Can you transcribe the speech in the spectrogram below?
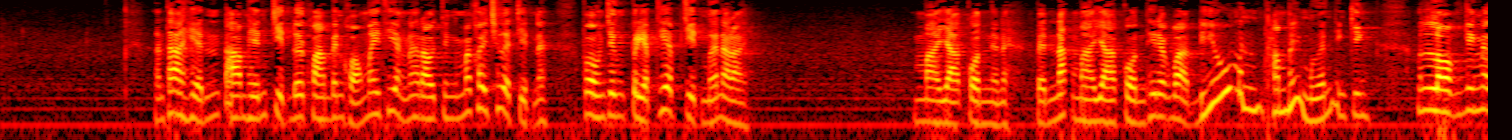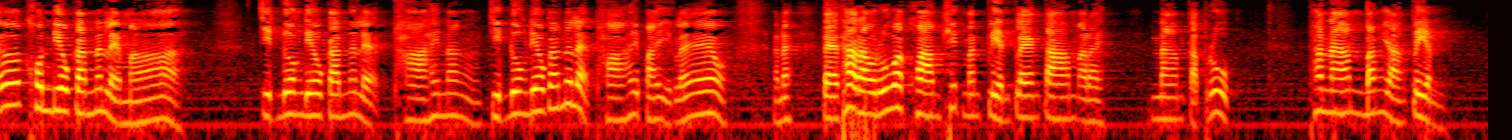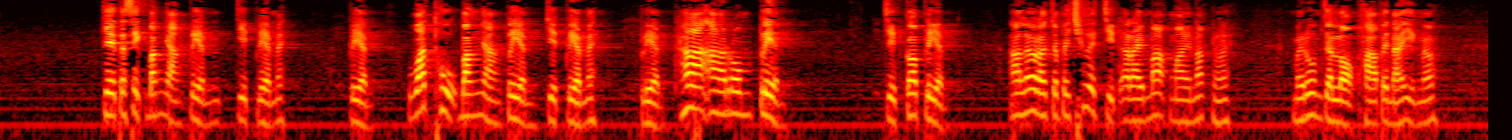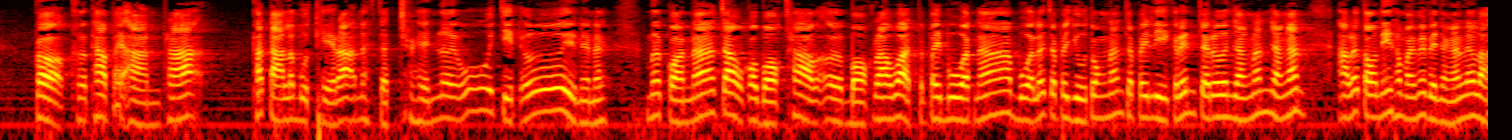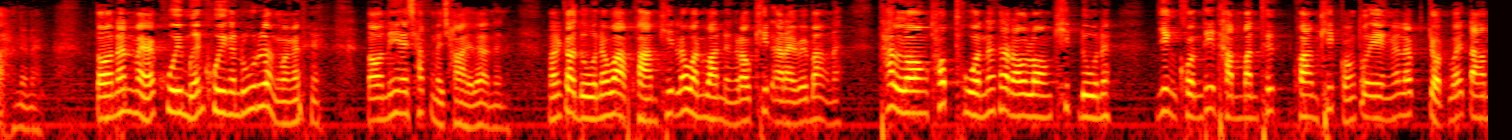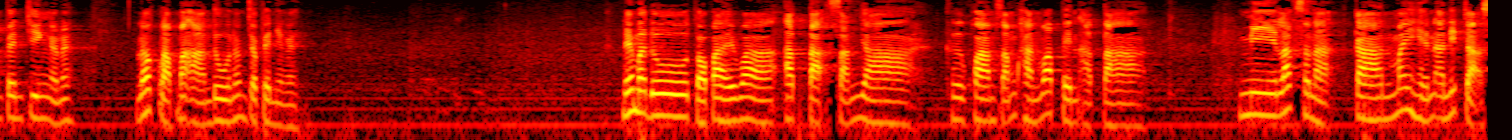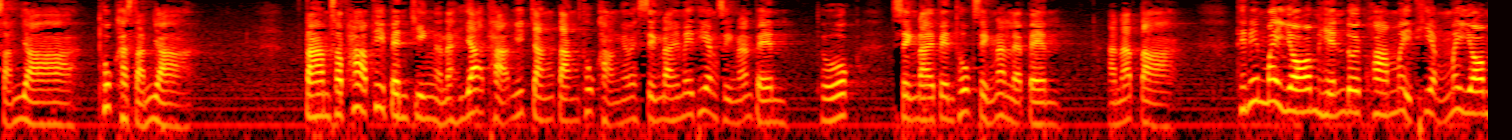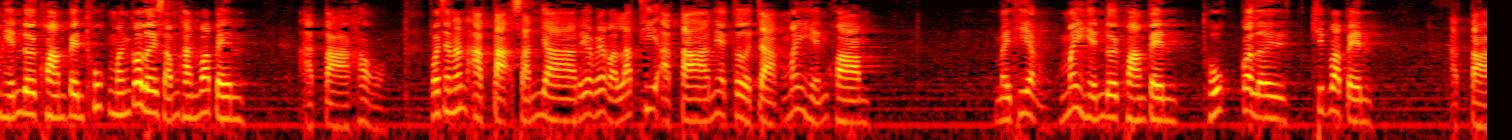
อันถ้าเห็นตามเห็นจิตโดยความเป็นของไม่เที่ยงนะเราจึงไม่ค่อยเชื่อจิตนะพระองค์จึงเปรียบเทียบจิตเหมือนอะไร มายากลเนี่ยนะเป็นนักมายากลที่เรียกว่าเดี๋ยวมันทำให้เหมือนจริง ๆ มันหลอกจริงนะเออคนเดียวกันนั่นแหละมา จิตดวงเดียวกันนั่นแหละ พาให้นั่ง จิตดวงเดียวกันนั่นแหละ พาให้ไปอีกแล้วนะแต่ถ้าเรารู้ว่าความคิดมันเปลี่ยนแปลงตามอะไร นามกับรูปพานามบางอย่างเปลี่ยน เจตสิกบางอย่างเปลี่ยน จิตเปลี่ยนไหมเปลี่ยน วัตถุบางอย่างเปลี่ยน จิตเปลี่ยนไหมเปลี่ยน ถ้าอารมณ์เปลี่ยน จิตก็เปลี่ยนอะแล้วเราจะไปเชื่อจิตอะไรมากมายนักไหมไม่รู้มันจะหลอกพาไปไหนอีกเนาะก็คือถ้าไปอ่านพระพระตาลบุตรเทระนะจะเห็นเลย โอ้ยจิตเอ้ยเนี่ยนะเมื่อก่อนนะเจ้าก็บอกข้าเออบอกเราว่าจะไปบวชนะ บวชแล้วจะไปอยู่ตรงนั้นจะไปหลีกเล่นเจริญอย่างนั้นอย่างนั้นอ้าวแล้วตอนนี้ทำไมไม่เป็นอย่างนั้นแล้วล่ะเนี่ยนะตอนนั้นแหมคุยเหมือนคุยกันรู้เรื่องว่างั้น ตอนนี้ชักไม่ใช่แล้วเนี่ยมันก็ดูนะว่าความคิดแล้ววันวันหนึ่งเราคิดอะไรไว้บ้างนะ ถ้าลองทบทวนนะถ้าเราลองคิดดูนะยิ่งคนที่ทำบันทึกความคิดของตัวเองนะแล้วจดไว้ตามเป็นจริงอะนะแล้วกลับมาอ่านดูนะมันจะเป็นยังไงเนี่ยมาดูต่อไปว่าอัตตสัญญาคือความสำคัญว่าเป็นอัตตา มีลักษณะการไม่เห็นอนิจจสัญญา ทุกขสัญญา ตามสภาพที่เป็นจริงอะนะยะถานิจังตังทุกขังใช่ไหมสิ่งใดไม่เที่ยงสิ่งนั้นเป็นทุก สิ่งใดเป็นทุกสิ่งนั่นแหละเป็นอนัตตา ทีนี้ไม่ยอมเห็นโดยความไม่เที่ยง ไม่ยอมเห็นโดยความเป็นทุกข์มันก็เลยสำคัญว่าเป็นอัตตาเข้า เพราะฉะนั้นอัตตะสัญญาเรียกเรียกว่าลัทธิอัตตาเนี่ยเกิดจากไม่เห็นความไม่เที่ยง ไม่เห็นโดยความเป็นทุกข์ก็เลยคิดว่าเป็นอัตตา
